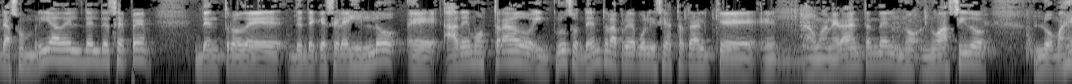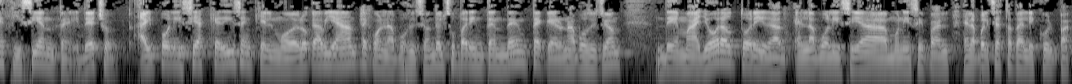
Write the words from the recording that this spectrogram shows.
la sombría del, del DCP dentro de, desde que se legisló, eh, ha demostrado, incluso dentro de la propia Policía Estatal, que en la manera de entender no, no ha sido lo más eficiente. De hecho, hay policías que dicen que el modelo que había antes con la posición del superintendente, que era una posición de mayor autoridad en la policía municipal, en la policía estatal, disculpa,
